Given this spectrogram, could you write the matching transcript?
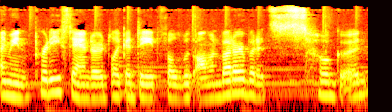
I mean, pretty standard, like a date filled with almond butter, but it's so good.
